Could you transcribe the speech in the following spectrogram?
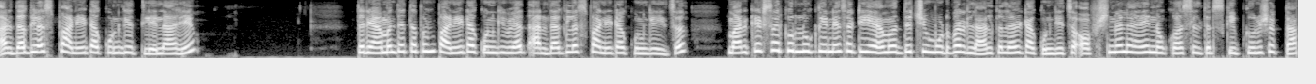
अर्धा ग्लास पाणी टाकून घेतलेलं आहे. तर यामध्ये आता आपण पाणी टाकून घेऊयात. अर्धा ग्लास पाणी टाकून घ्यायचं. मार्केटसारखं लुक देण्यासाठी यामध्ये चिमूटभर लाल कलर टाकून घ्यायचं. ऑप्शनल आहे नको असेल तर स्किप करू शकता.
